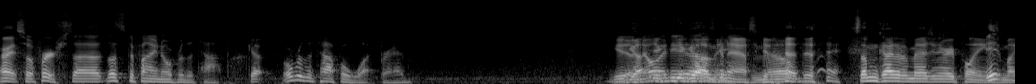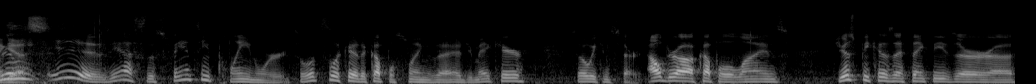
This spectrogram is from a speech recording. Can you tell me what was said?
right, so first, uh, let's define over the top. Okay. Over the top of what, Brad? You, You got- no you- idea you I was going to ask you that? Some kind of imaginary plane is It my really guess. is, yes, this fancy plane word. So let's look at a couple swings I had you make here so we can start. I'll draw a couple of lines just because I think these are uh,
